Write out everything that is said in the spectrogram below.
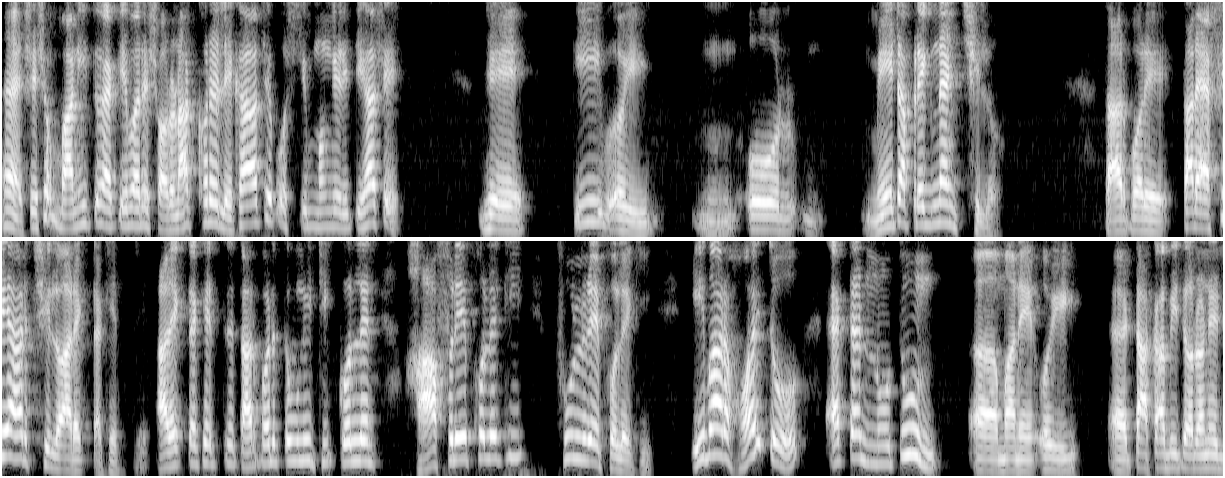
হ্যাঁ সেসব বাণী তো একেবারে স্বর্ণাক্ষরে লেখা আছে পশ্চিমবঙ্গের ইতিহাসে যে কি ওই ওর মেয়েটা প্রেগন্যান্ট ছিল। তারপরে তার অ্যাফেয়ার ছিল আরেকটা ক্ষেত্রে। আরেকটা ক্ষেত্রে তারপরে তো উনি ঠিক করলেন হাফ রেপ হলে কি ফুল রেপ হলে কি? এবার হয়তো একটা নতুন মানে ওই টাকা বিতরণের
